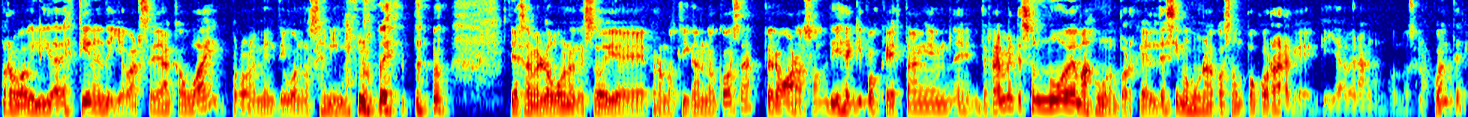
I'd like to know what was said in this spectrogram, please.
probabilidades tienen de llevarse a Kawhi. Probablemente igual no sé ninguno de estos. ya saben lo bueno que soy eh, pronosticando cosas. Pero bueno, son 10 equipos que están en... realmente son 9 más 1, porque el décimo es una cosa un poco rara que, que ya verán cuando se los cuente.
